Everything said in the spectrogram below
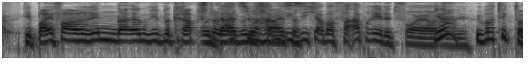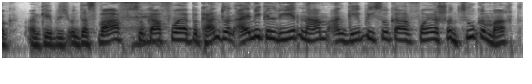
die Beifahrerinnen da irgendwie begrapscht und und all so dazu eine haben die sich aber verabredet vorher, ja, oder über TikTok angeblich. Und das war sogar vorher bekannt und einige Läden haben angeblich sogar vorher schon zugemacht,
